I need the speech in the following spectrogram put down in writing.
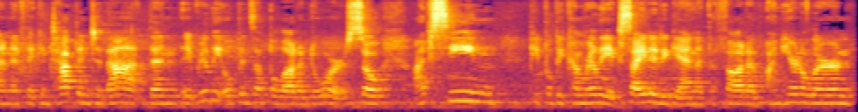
And if they can tap into that, then it really opens up a lot of doors. So I've seen people become really excited again at the thought of, I'm here to learn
